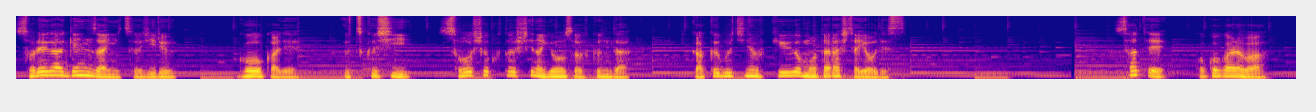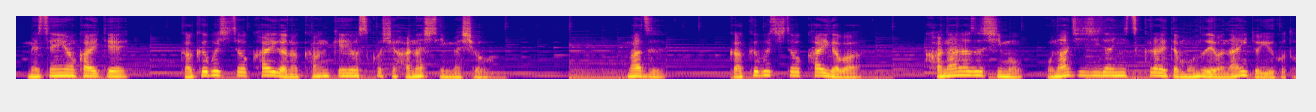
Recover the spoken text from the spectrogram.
それが現在に通じる豪華で美しい装飾としての要素を含んだ額縁の普及をもたらしたようです。さて、ここからは目線を変えて額縁と絵画の関係を少し話してみましょう。まず、額縁と絵画は必ずしも同じ時代に作られたものではないということ。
